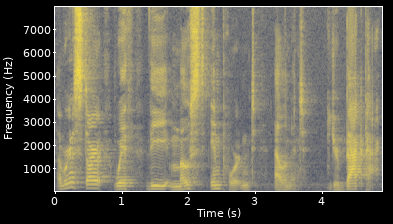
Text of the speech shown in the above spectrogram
And we're gonna start with the most important element, your backpack.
